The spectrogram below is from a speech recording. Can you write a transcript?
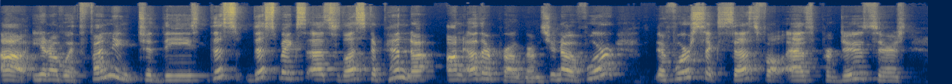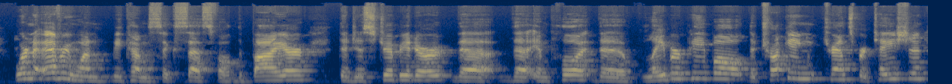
Uh, you know, with funding to these, this this makes us less dependent on other programs. You know, if we're if we're successful as producers, we're everyone becomes successful. The buyer, the distributor, the the employ, the labor people, the trucking, transportation.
